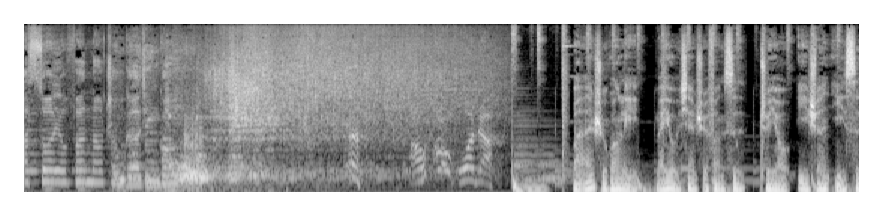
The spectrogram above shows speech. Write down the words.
把所有烦恼冲个精光。好好活着。晚安时光里没有现实放肆，只有一山一寺。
